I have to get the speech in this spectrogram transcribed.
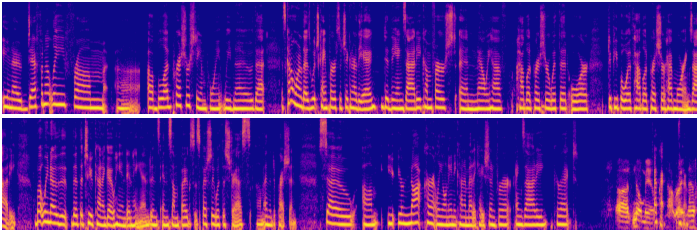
you know, definitely from uh, a blood pressure standpoint, we know that it's kind of one of those which came first, the chicken or the egg? Did the anxiety come first and now we have high blood pressure with it, or do people with high blood pressure have more anxiety? But we know that, that the two kind of go hand in hand in, in some folks, especially with the stress um, and the depression. So um, you, you're not currently on any kind of medication for anxiety, correct? Uh, no, ma'am. Okay. Not right okay. now.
